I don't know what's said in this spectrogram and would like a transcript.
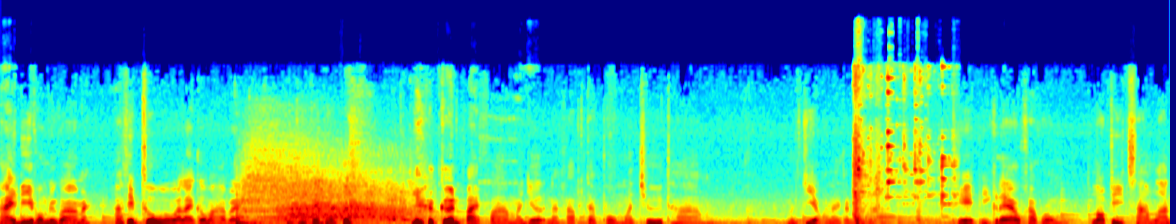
ขายดีผมดีกว่าไหม50ทูอะไรก็ว่าไปบางทีก็เยอะเกินเยอะเกินไปฟาร์มมาเยอะนะครับ แต่ผมมาชื่อไทม์มันเกี่ยวอะไรกันเนี่ยเทรดอีกแล้วครับผม รอบที่3ล้าน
